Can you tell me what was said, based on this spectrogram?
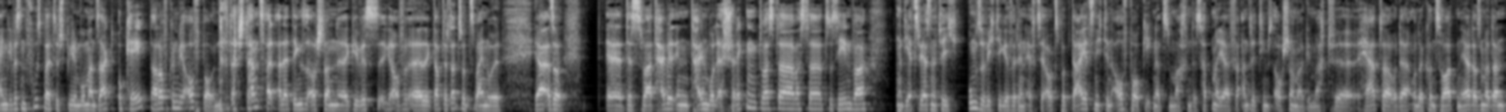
einen gewissen Fußball zu spielen, wo man sagt, okay, darauf können wir aufbauen. Da stand halt allerdings auch schon äh, gewiss auf, äh, ich glaube, da stand schon 2-0. Ja, also äh, das war teilweise in Teilen wohl erschreckend, was da, was da zu sehen war. Und jetzt wäre es natürlich umso wichtiger für den FC Augsburg, da jetzt nicht den Aufbaugegner zu machen. Das hat man ja für andere Teams auch schon mal gemacht, für Hertha oder, oder Konsorten, ja, dass man dann,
